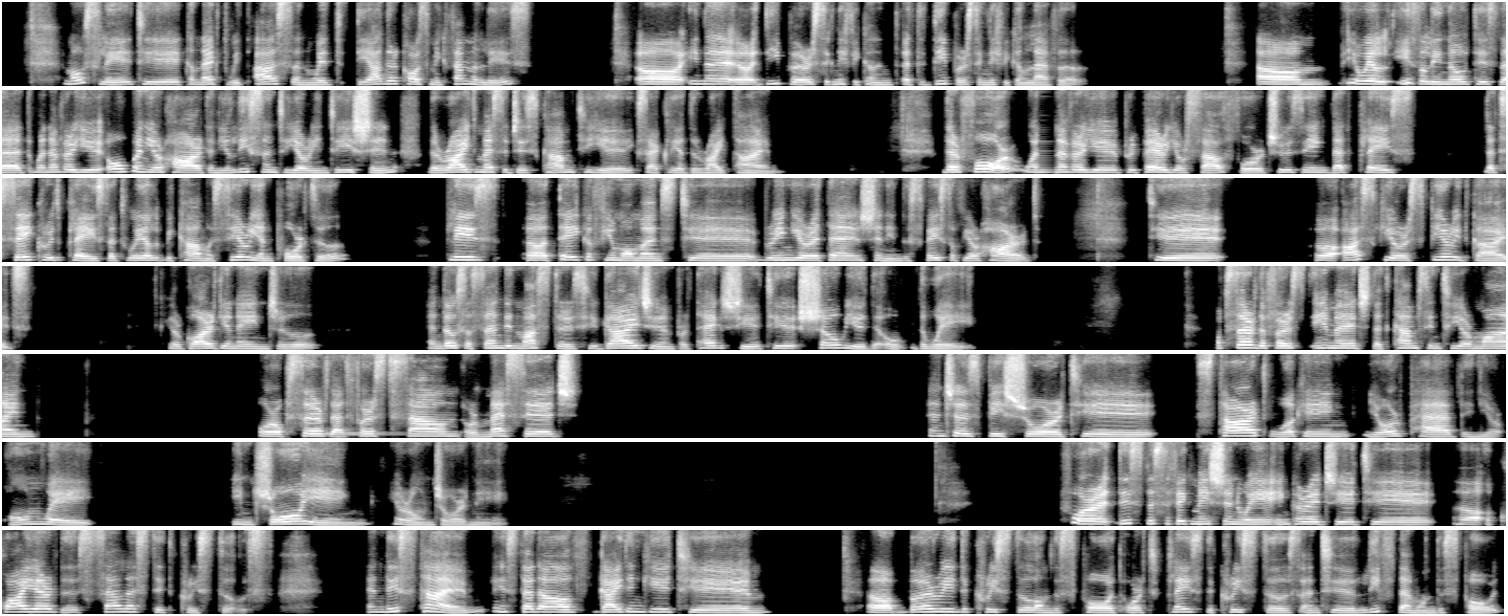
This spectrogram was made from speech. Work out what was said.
mostly to connect with us and with the other cosmic families uh, in a, a, deeper significant at a deeper significant level. Um, you will easily notice that whenever you open your heart and you listen to your intuition the right messages come to you exactly at the right time. Therefore, whenever you prepare yourself for choosing that place, that sacred place that will become a Sirian portal, please uh, take a few moments to bring your attention in the space of your heart, to uh, ask your spirit guides, your guardian angel, and those ascended masters who guide you and protect you to show you the, the way. Observe the first image that comes into your mind, or observe that first sound or message. And just be sure to start walking your path in your own way, enjoying your own journey. For this specific mission, we encourage you to uh, acquire the celestite crystals. And this time, instead of guiding you to uh, bury the crystal on the spot or to place the crystals and to leave them on the spot,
